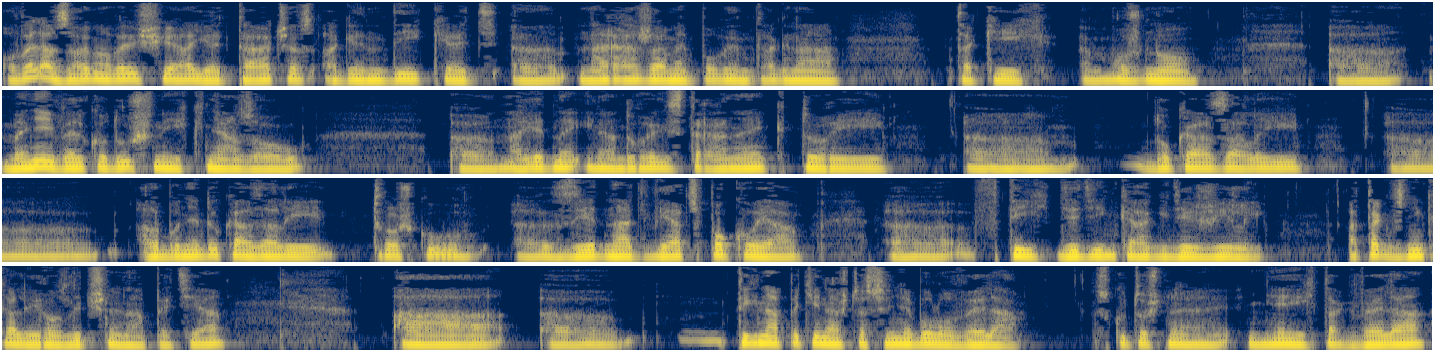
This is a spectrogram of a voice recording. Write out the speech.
Oveľa zaujímavejšia je tá časť agendy, keď e, narážame, poviem tak, na takých e, možno e, menej veľkodušných kňazov na jednej i na druhej strane, ktorí dokázali alebo nedokázali trošku zjednať viac pokoja v tých dedinkách, kde žili. A tak vznikali rozličné napätia. A tých napätí našťastie nebolo veľa. Skutočne nie ich tak veľa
